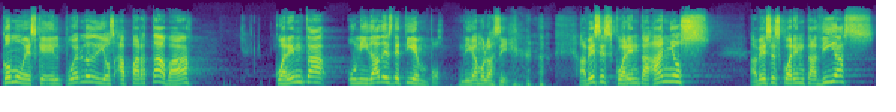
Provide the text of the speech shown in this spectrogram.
cómo es que el pueblo de Dios apartaba 40 unidades de tiempo digámoslo así. A veces 40 años, a veces 40 días,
